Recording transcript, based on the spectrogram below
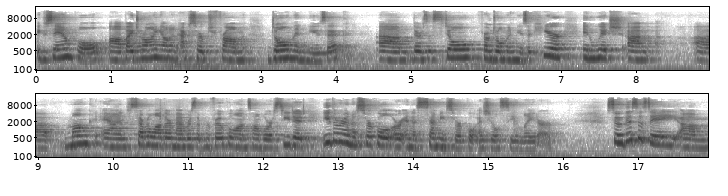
example uh, by drawing out an excerpt from Dolmen music. Um, there's a still from Dolmen music here in which um, uh, Monk and several other members of her vocal ensemble are seated either in a circle or in a semicircle, as you'll see later. So this is a um,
